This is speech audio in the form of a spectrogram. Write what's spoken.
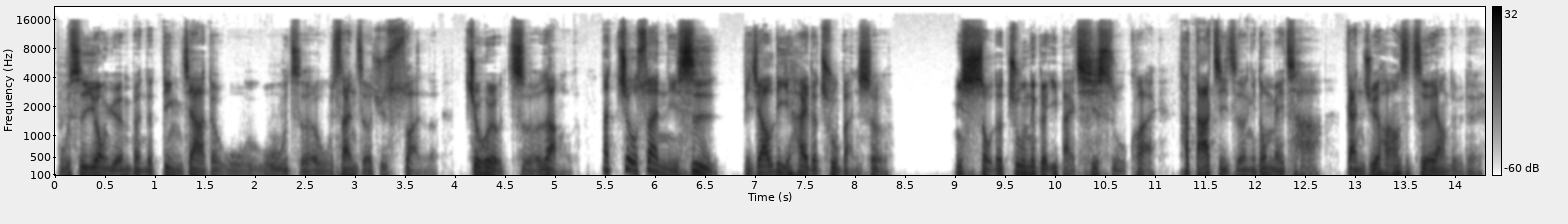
不是用原本的定价的五五五折、五三折去算了，就会有折让了。那就算你是比较厉害的出版社，你守得住那个一百七十五块，他打几折你都没差，感觉好像是这样，对不对？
